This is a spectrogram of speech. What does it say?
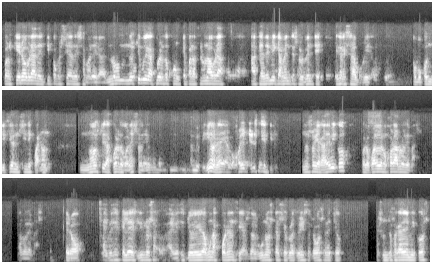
cualquier obra del tipo que sea de esa manera. No, no estoy muy de acuerdo con que para hacer una obra académicamente solvente tenga que ser aburrida, como condición sine qua non. No estoy de acuerdo con eso, en mi opinión. ¿eh? A lo mejor yo, no soy científico, no soy académico, por lo cual a lo mejor hablo de más. Hablo de más. Pero hay veces que lees libros, hay veces yo he oído algunas ponencias de algunos que han sido coleccionistas, luego se han hecho asuntos académicos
